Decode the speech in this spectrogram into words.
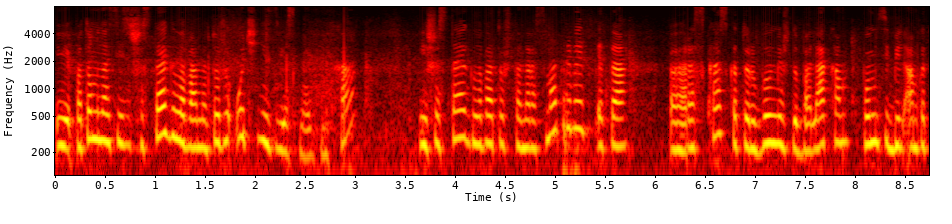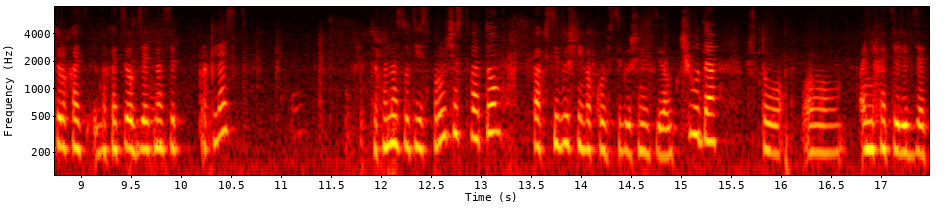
И потом у нас есть шестая глава, она тоже очень известная греха. И шестая глава, то, что она рассматривает, это э, рассказ, который был между Балаком. Помните Бильам, который хотел взять нас и проклясть? Так у нас тут есть пророчество о том, как Всевышний, какой Всевышний сделал чудо, что э, они хотели взять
